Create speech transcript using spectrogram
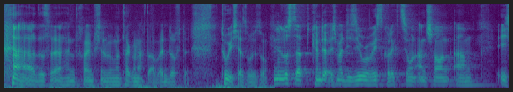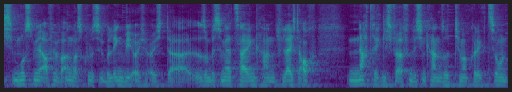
das wäre ein Träumchen, wenn man Tag und Nacht arbeiten dürfte. Tue ich ja sowieso. Wenn ihr Lust habt, könnt ihr euch mal die Zero Waste Kollektion anschauen. Ähm, ich muss mir auf jeden Fall irgendwas Cooles überlegen, wie ich euch da so ein bisschen mehr zeigen kann. Vielleicht auch nachträglich veröffentlichen kann, so Thema Kollektion.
